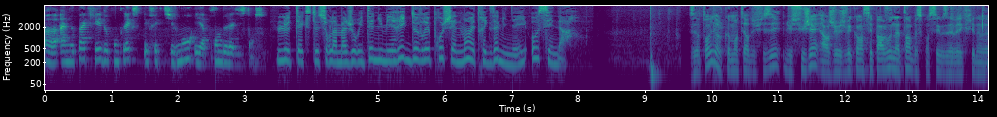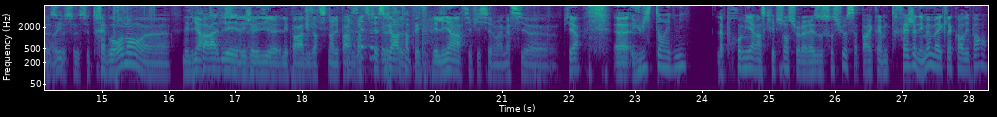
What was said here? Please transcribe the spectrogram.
euh, à ne pas créer de complexe effectivement et à prendre de la distance. Le texte sur la majorité numérique devrait prochainement être examiné au Sénat. Vous avez entendu dans le commentaire du, du sujet? Alors je, vais commencer par vous, Nathan, parce qu'on sait que vous avez écrit ah ce, très beau roman. Euh, les liens les, les, J'allais dire les paradis artificiels. les paradis artificiels. vous avez rattrapé. Les liens artificiels, ouais, merci euh, Pierre. Huit ans et demi, la première inscription sur les réseaux sociaux, ça paraît quand même très jeune, et même avec l'accord des parents.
